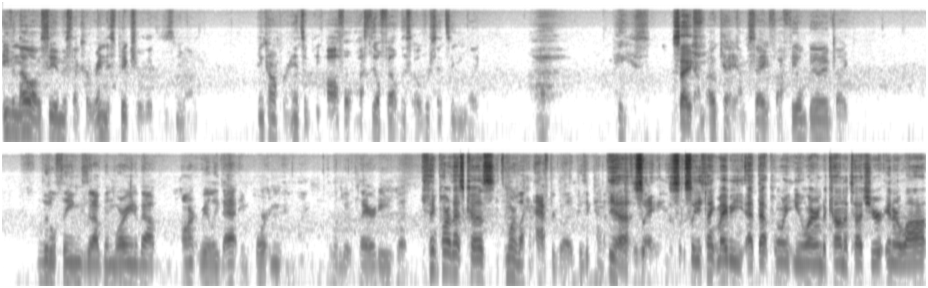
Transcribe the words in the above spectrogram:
even though I was seeing this like horrendous picture that was, you know, incomprehensibly awful, I still felt this oversensing like ah, peace. Safe. I'm okay. I'm safe. I feel good. Like little things that I've been worrying about aren't really that important and like a little bit of clarity, but You think part of that's because it's more of like an afterglow because it kind of Yeah, so- so you think maybe at that point you learn to kind of touch your inner light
